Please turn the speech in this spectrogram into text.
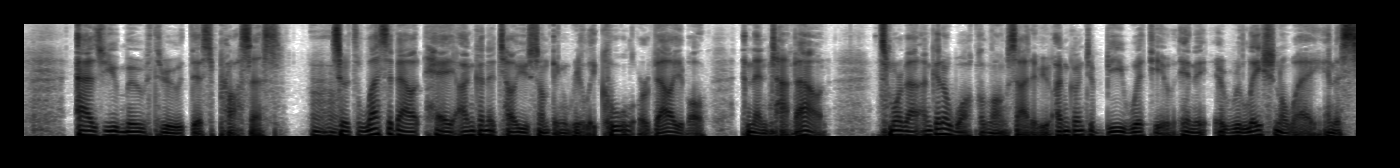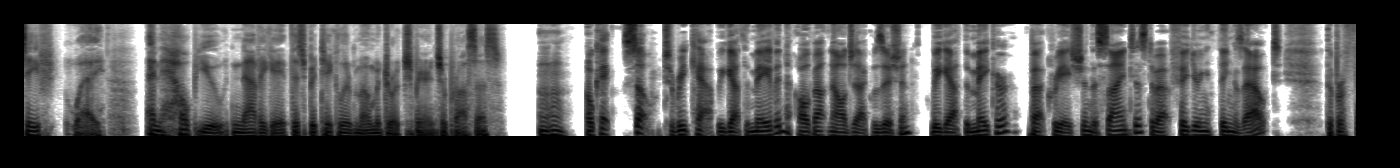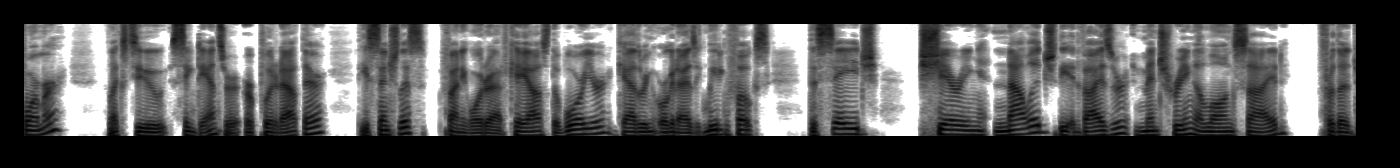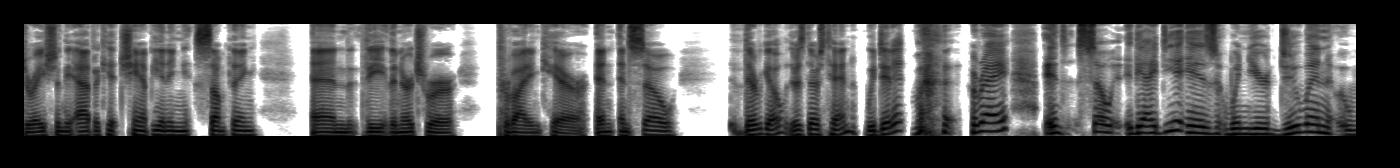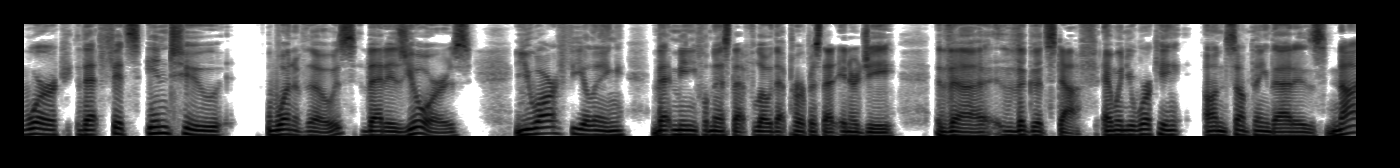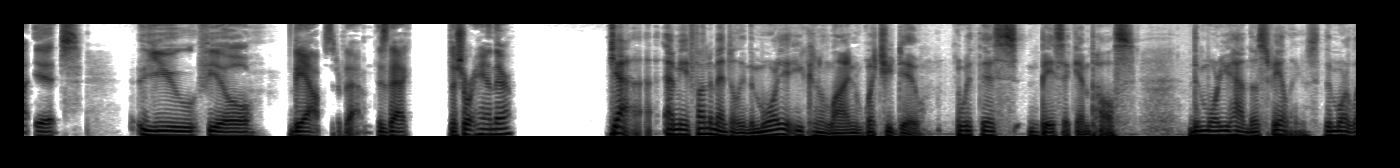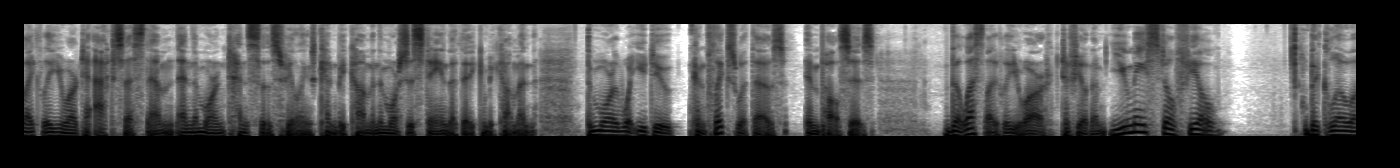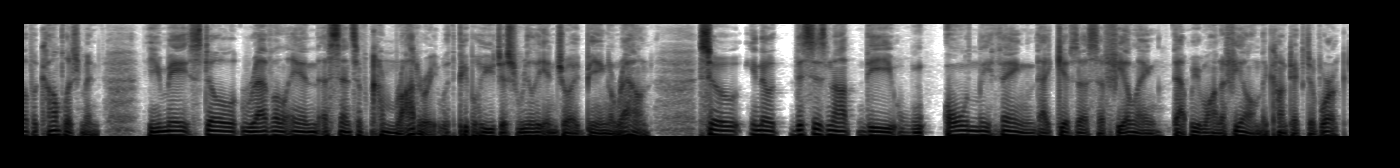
as you move through this process. Mm-hmm. So it's less about, hey, I'm going to tell you something really cool or valuable and then tap out. It's more about I'm going to walk alongside of you. I'm going to be with you in a, a relational way, in a safe way, and help you navigate this particular moment or experience or process. Mm-hmm. Okay, so to recap, we got the maven, all about knowledge acquisition. We got the maker, about creation. The scientist, about figuring things out. The performer, likes to sing, dance, or, or put it out there. The essentialist, finding order out of chaos. The warrior, gathering, organizing, leading folks. The sage, sharing knowledge, the advisor mentoring alongside for the duration, the advocate championing something, and the the nurturer providing care. And and so there we go. There's there's 10. We did it. Hooray. And so the idea is when you're doing work that fits into one of those that is yours, you are feeling that meaningfulness, that flow, that purpose, that energy, the the good stuff. And when you're working on something that is not it, you feel the opposite of that. Is that the shorthand there? Yeah. I mean, fundamentally, the more that you can align what you do with this basic impulse, the more you have those feelings, the more likely you are to access them, and the more intense those feelings can become, and the more sustained that they can become. And the more what you do conflicts with those impulses, the less likely you are to feel them. You may still feel the glow of accomplishment. You may still revel in a sense of camaraderie with people who you just really enjoy being around. So, you know, this is not the only thing that gives us a feeling that we want to feel in the context of work,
